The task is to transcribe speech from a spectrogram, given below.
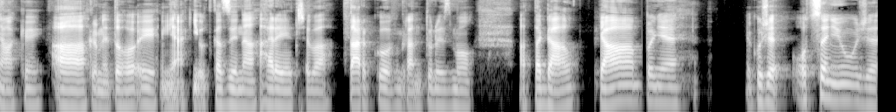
nějaký. A kromě toho i nějaký odkazy na hry, třeba Tarkov, Gran Turismo a tak dál. Já plně jakože oceňuju, že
